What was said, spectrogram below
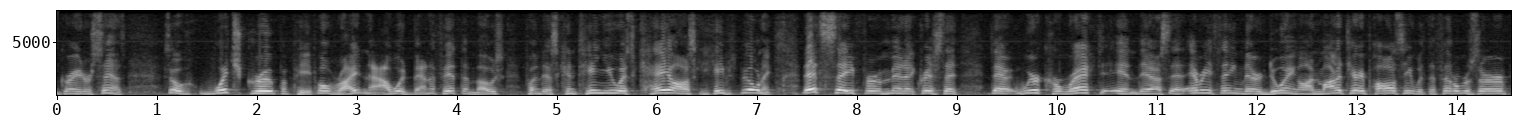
greater sense. So, which group of people right now would benefit the most from this continuous chaos that keeps building? Let's say for a minute, Chris, that, that we're correct in this, that everything they're doing on monetary policy with the Federal Reserve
